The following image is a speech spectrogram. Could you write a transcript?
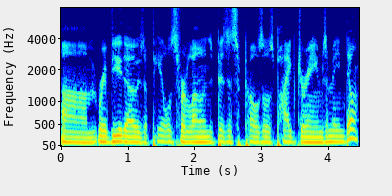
um, review those appeals for loans, business proposals, pipe dreams. I mean, don't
